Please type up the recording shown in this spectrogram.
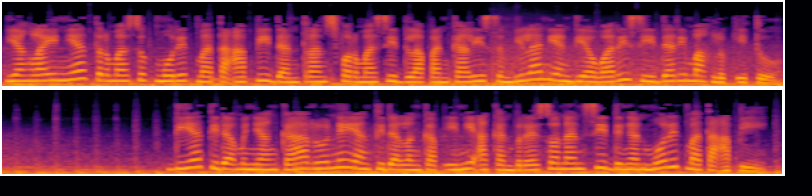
Yang lainnya termasuk murid mata api dan transformasi 8 kali 9 yang dia warisi dari makhluk itu. Dia tidak menyangka rune yang tidak lengkap ini akan beresonansi dengan murid mata api.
